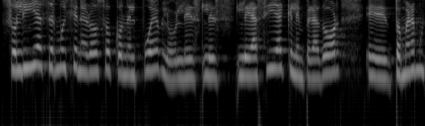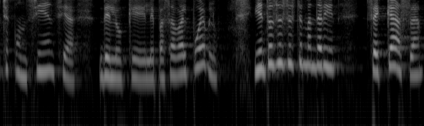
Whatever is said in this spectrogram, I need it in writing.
solía ser muy generoso con el pueblo, les, les le hacía que el emperador eh, tomara mucha conciencia de lo que le pasaba al pueblo. Y entonces este mandarín se casa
